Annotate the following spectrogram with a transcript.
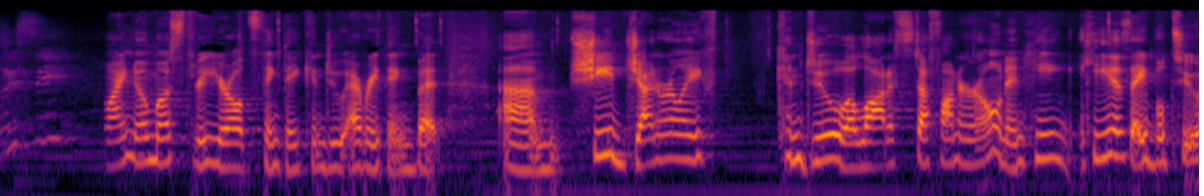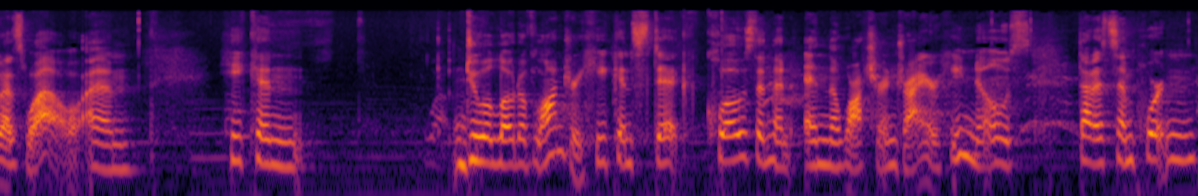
Lucy? I know most three-year-olds think they can do everything, but um, she generally can do a lot of stuff on her own, and he, he is able to as well. Um, he can do a load of laundry. He can stick clothes in the, in the washer and dryer. He knows that it's important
